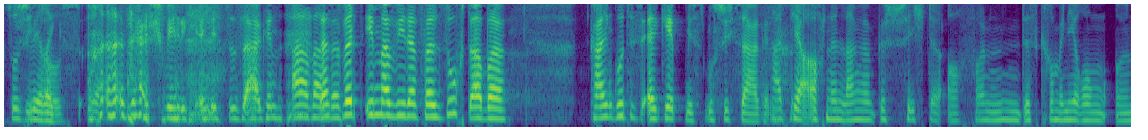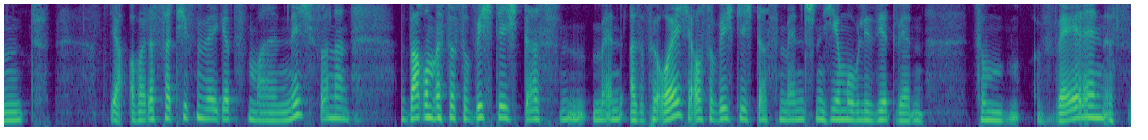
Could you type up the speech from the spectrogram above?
so sieht schwierig. aus. Ja. Sehr schwierig, ehrlich zu sagen. Aber das wird immer wieder versucht, aber kein gutes Ergebnis, muss ich sagen. Hat ja auch eine lange Geschichte auch von Diskriminierung und ja, aber das vertiefen wir jetzt mal nicht, sondern warum ist das so wichtig, dass, also für euch auch so wichtig, dass Menschen hier mobilisiert werden? Zum Wählen. Es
